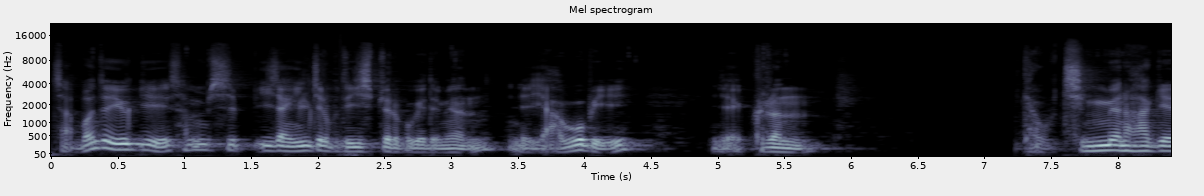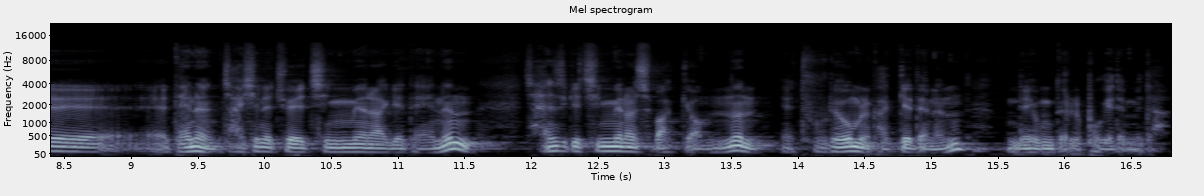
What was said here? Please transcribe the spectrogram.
자, 먼저 여기 32장 1절부터 20절을 보게 되면 이제 야곱이 이제 그런 결국 직면하게 되는 자신의 죄에 직면하게 되는 자연스럽게 직면할 수밖에 없는 두려움을 갖게 되는 내용들을 보게 됩니다.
